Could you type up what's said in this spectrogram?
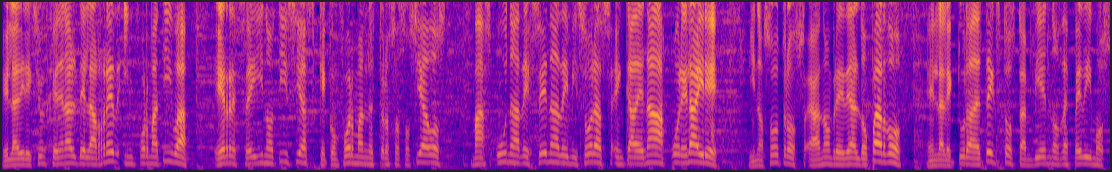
en la dirección general de la red informativa RCI Noticias, que conforman nuestros asociados, más una decena de emisoras encadenadas por el aire. Y nosotros, a nombre de Aldo Pardo, en la lectura de textos también nos despedimos.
